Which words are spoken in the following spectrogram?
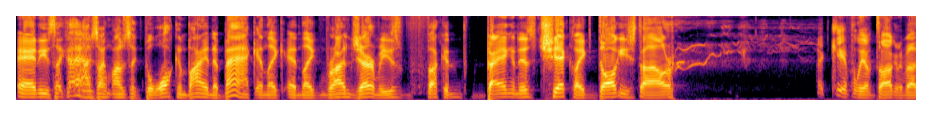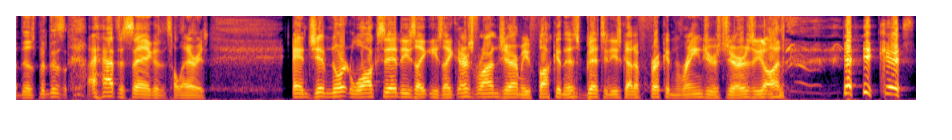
And he's like, I was like, I was like walking by in the back, and like, and like Ron Jeremy's fucking banging his chick like doggy style. I can't believe I'm talking about this, but this I have to say because it's hilarious. And Jim Norton walks in. He's like, he's like, there's Ron Jeremy fucking this bitch, and he's got a freaking Rangers jersey on. goes,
